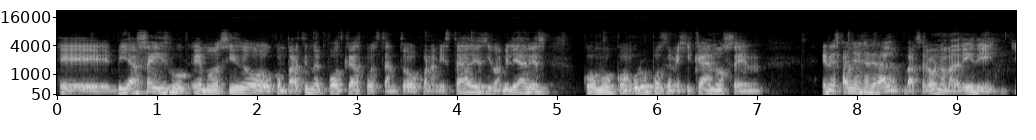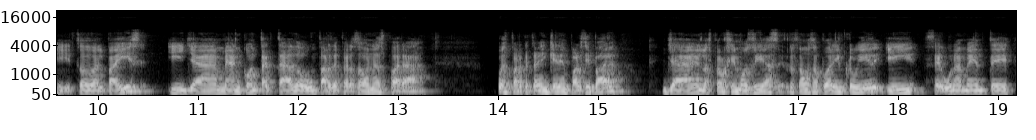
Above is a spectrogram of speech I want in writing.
eh, vía Facebook hemos ido compartiendo el podcast, pues tanto con amistades y familiares como con grupos de mexicanos en, en España en general, Barcelona, Madrid y, y todo el país. Y ya me han contactado un par de personas para, pues, para que también quieren participar. Ya en los próximos días los vamos a poder incluir y seguramente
